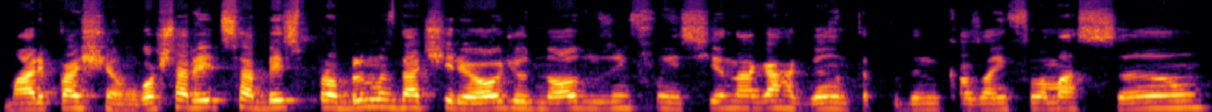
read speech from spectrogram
Mari Paixão, gostaria de saber se problemas da tireoide ou nódulos influenciam na garganta, podendo causar inflamação.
